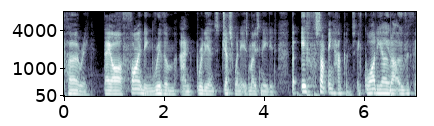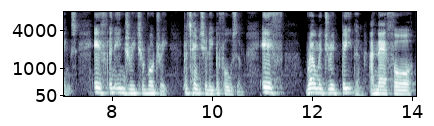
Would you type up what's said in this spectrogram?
purring. They are finding rhythm and brilliance just when it is most needed. But if something happens, if Guardiola overthinks, if an injury to Rodri potentially befalls them. If Real Madrid beat them and therefore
